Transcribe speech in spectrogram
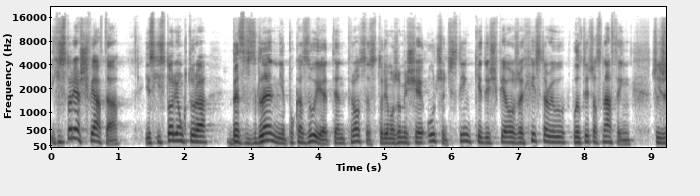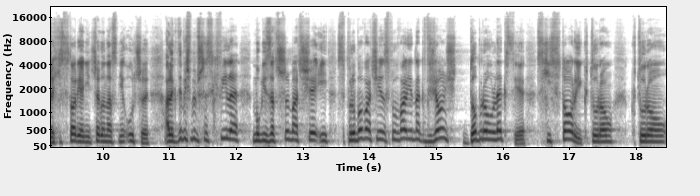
I historia świata jest historią, która bezwzględnie pokazuje ten proces, który możemy się uczyć. Sting kiedyś śpiewał, że history will teach us nothing, czyli że historia niczego nas nie uczy, ale gdybyśmy przez chwilę mogli zatrzymać się i spróbować, spróbowali jednak wziąć dobrą lekcję z historii, którą, którą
